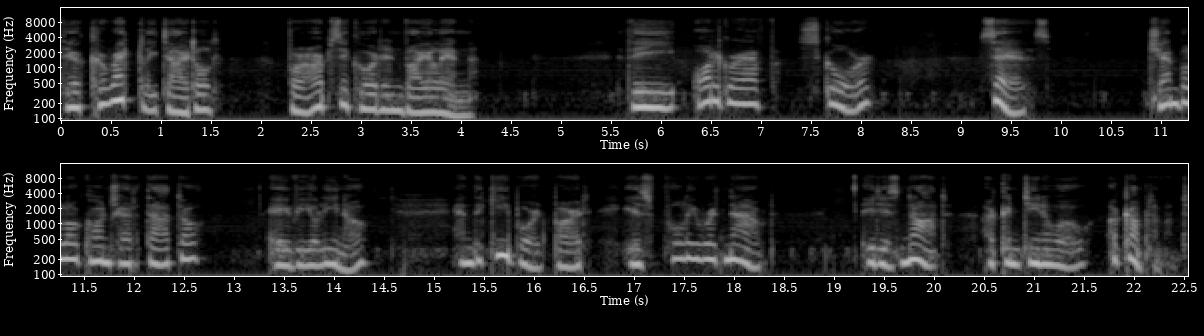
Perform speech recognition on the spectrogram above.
they're correctly titled for harpsichord and violin. The autograph score says Cembalo concertato e violino, and the keyboard part is fully written out. It is not a continuo accompaniment.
